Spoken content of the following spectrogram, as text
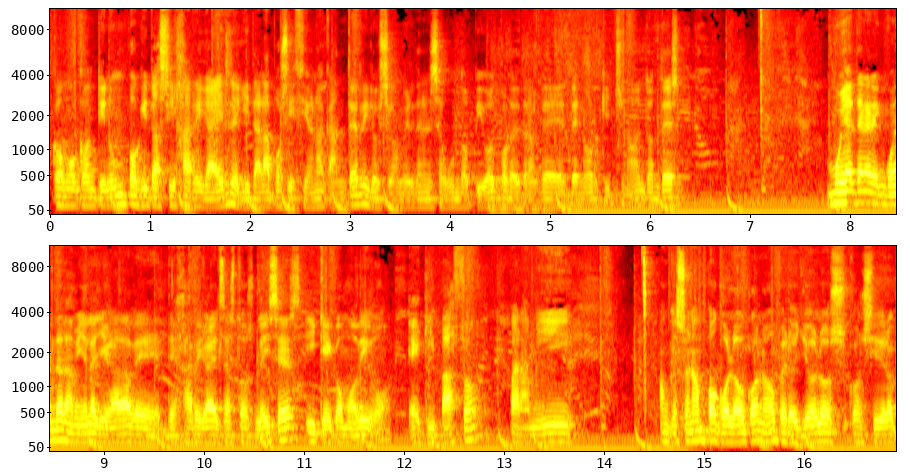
como continúa un poquito así Harry Giles, le quita la posición a Canter y lo se convierte en el segundo pivot por detrás de, de ¿no? Entonces, muy a tener en cuenta también la llegada de Harry Giles a estos Blazers y que, como digo, equipazo, para mí aunque suena un poco loco, ¿no? Pero yo los considero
